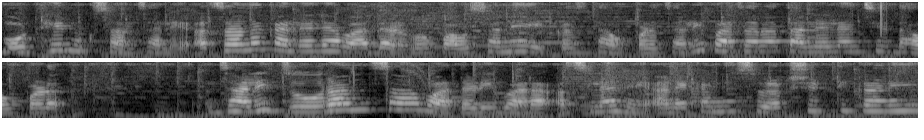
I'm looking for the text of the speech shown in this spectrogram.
मोठे नुकसान झाले. अचानक आलेल्या वादळ व पावसाने एकच धावपळ झाली. बाजारात आलेल्यांची धावपळ झाली. जोरांचा वादळी वारा असल्याने अनेकांनी सुरक्षित ठिकाणी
